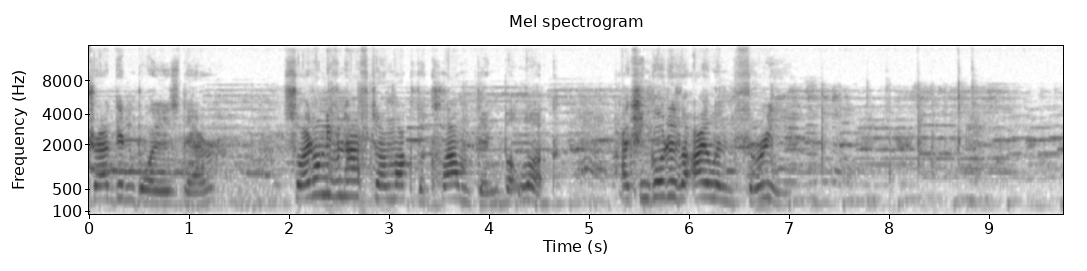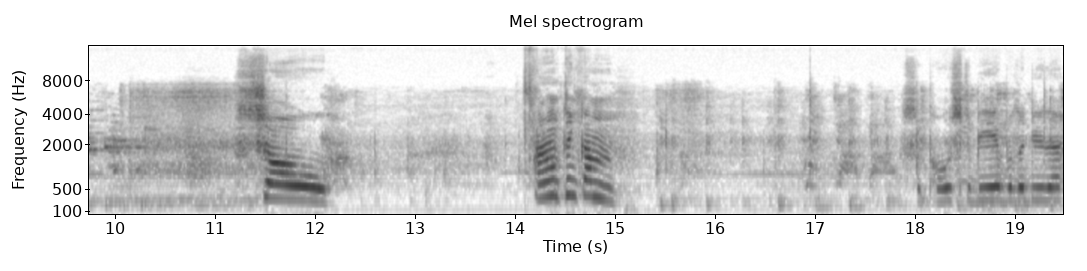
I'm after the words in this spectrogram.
Dragon Boy is there. So I don't even have to unlock the clown thing, but look, I can go to the island 3. So, I don't think I'm supposed to be able to do this.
